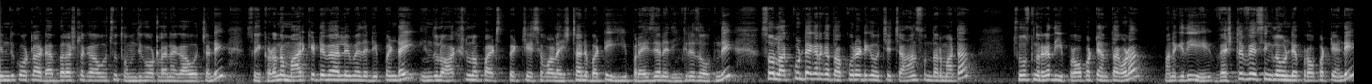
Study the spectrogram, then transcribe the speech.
ఎనిమిది కోట్ల డెబ్బై లక్షలు కావచ్చు తొమ్మిది కోట్లైనా కావచ్చు అండి సో ఇక్కడ ఉన్న మార్కెట్ వాల్యూ మీద డిపెండ్ అయ్యి ఇందులో ఆప్షన్లో పార్టిసిపేట్ చేసే వాళ్ళ ఇష్టాన్ని బట్టి ఈ ప్రైస్ అనేది ఇంక్రీజ్ అవుతుంది. సో లక్ ఉంటే కనుక తక్కువ రేటుగా వచ్చే ఛాన్స్ ఉందన్నమాట. చూస్తున్నారు కదా ఈ ప్రాపర్టీ అంతా కూడా. మనకి ఇది వెస్ట్ ఫేసింగ్లో ఉండే ప్రాపర్టీ అండి.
